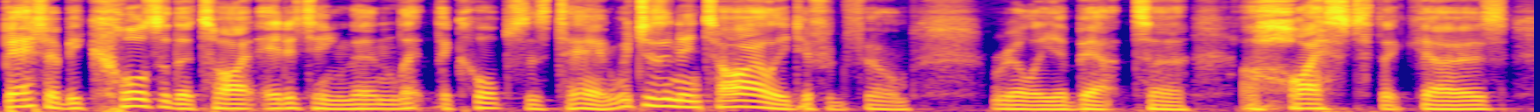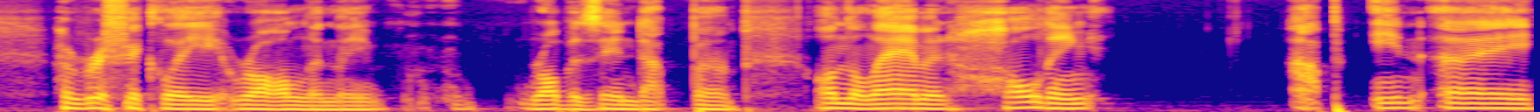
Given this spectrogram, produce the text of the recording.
better because of the tight editing than Let the Corpses Tan, which is an entirely different film, really, about uh, a heist that goes horrifically wrong, and the robbers end up um, on the lam and holding up in a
